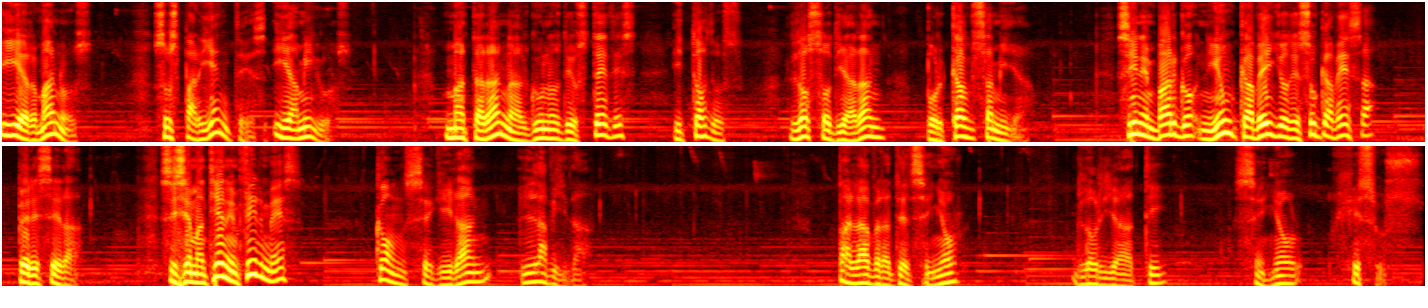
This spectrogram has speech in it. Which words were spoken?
y hermanos, sus parientes y amigos. Matarán a algunos de ustedes y todos los odiarán por causa mía. Sin embargo, ni un cabello de su cabeza perecerá. Si se mantienen firmes, conseguirán la vida. Palabra del Señor, gloria a ti, Señor Jesús.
